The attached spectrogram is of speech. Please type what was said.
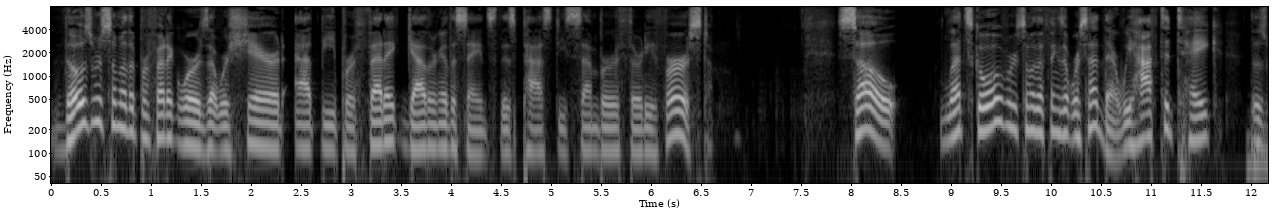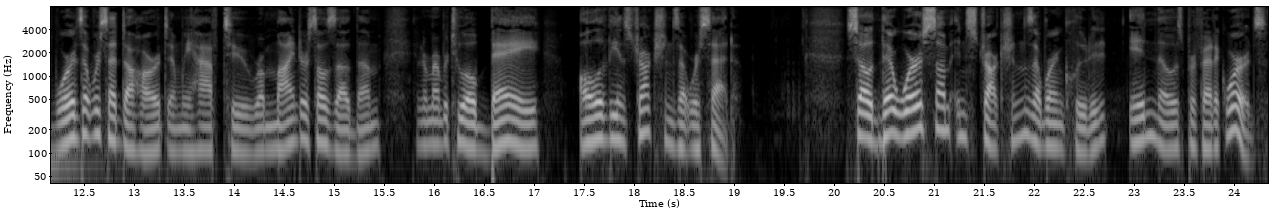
those were some of the prophetic words that were shared at the prophetic gathering of the saints this past December 31st. So let's go over some of the things that were said there. We have to take those words that were said to heart and we have to remind ourselves of them and remember to obey all of the instructions that were said. So there were some instructions that were included in those prophetic words.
